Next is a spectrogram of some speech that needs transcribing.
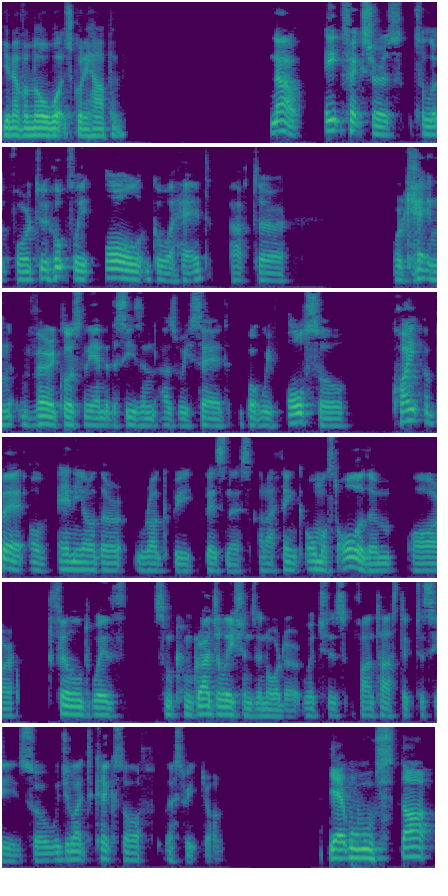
You never know what's going to happen. Now, eight fixtures to look forward to. Hopefully, all go ahead after we're getting very close to the end of the season, as we said, but we've also quite a bit of any other rugby business. And I think almost all of them are filled with some congratulations in order, which is fantastic to see. So, would you like to kick us off this week, John? Yeah, well, we'll start.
